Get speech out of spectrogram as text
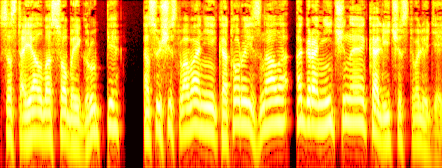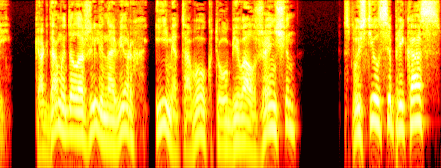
Состоял в особой группе, о существовании которой знало ограниченное количество людей. Когда мы доложили наверх имя того, кто убивал женщин, спустился приказ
